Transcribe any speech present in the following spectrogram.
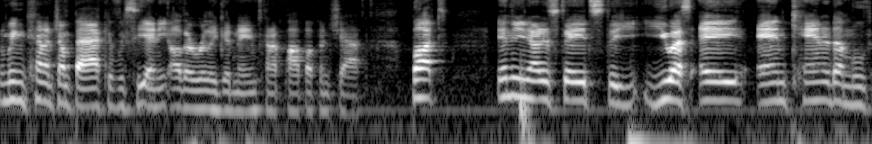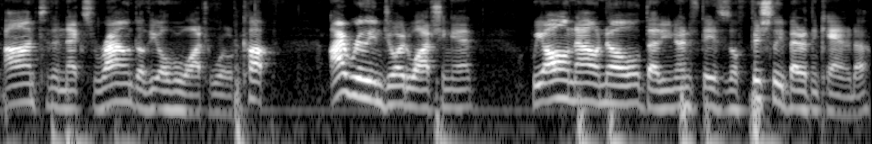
And we can kind of jump back if we see any other really good names kind of pop up in chat. But in the United States, the USA and Canada moved on to the next round of the Overwatch World Cup. I really enjoyed watching it. We all now know that the United States is officially better than Canada.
